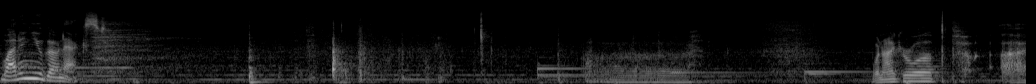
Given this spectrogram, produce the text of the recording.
why didn't you go next? When I grow up, I.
